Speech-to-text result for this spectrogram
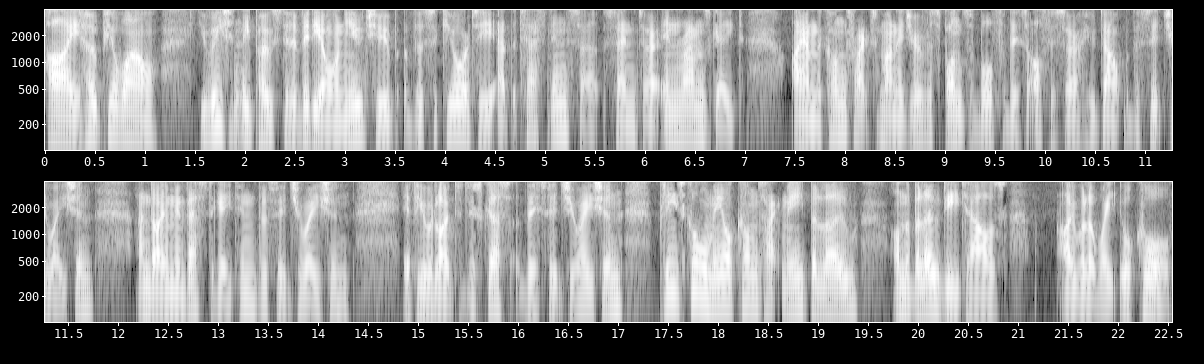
Hi, hope you're well. You recently posted a video on YouTube of the security at the testing centre in Ramsgate. I am the contracts manager responsible for this officer who dealt with the situation, and I am investigating the situation. If you would like to discuss this situation, please call me or contact me below on the below details. I will await your call.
